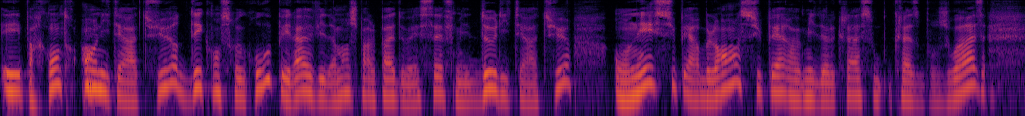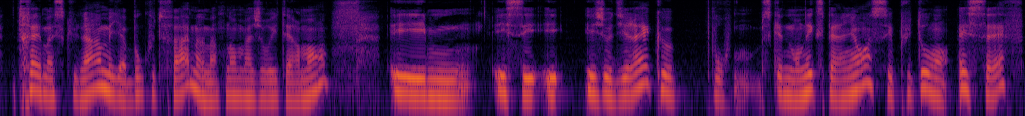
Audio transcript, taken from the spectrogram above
Et par contre, en littérature, dès qu'on se regroupe, et là évidemment je parle pas de SF mais de littérature, on est super blanc, super middle class ou classe bourgeoise, très masculin, mais il y a beaucoup de femmes maintenant majoritairement. Et, et c'est et, et je dirais que pour ce qui est de mon expérience, c'est plutôt en SF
